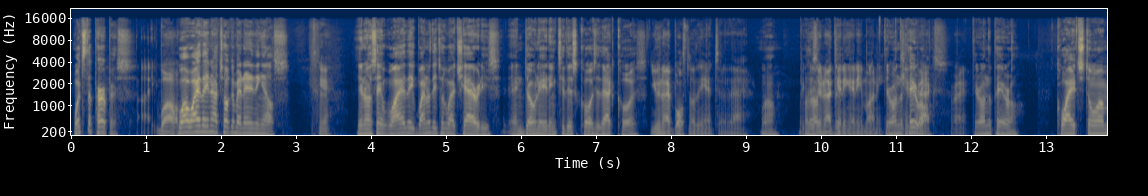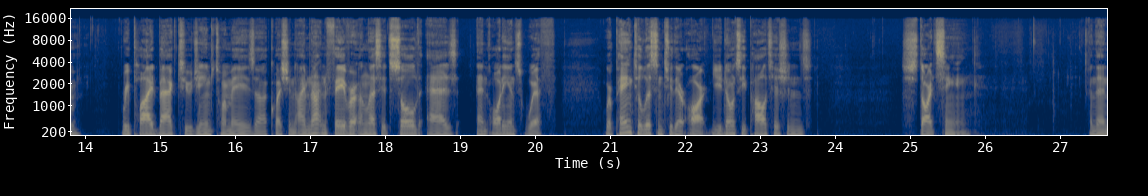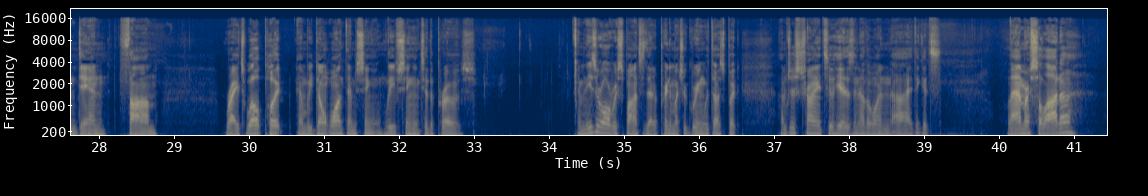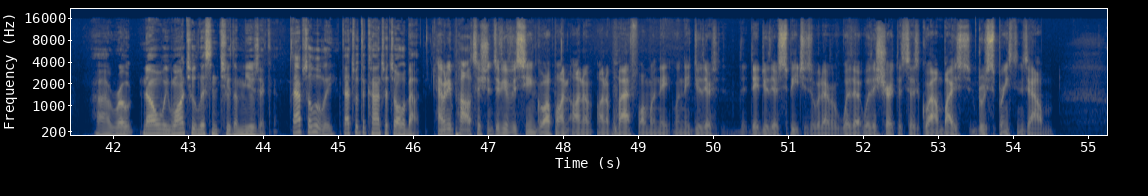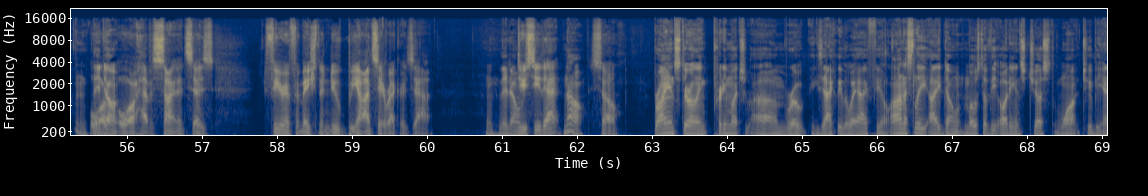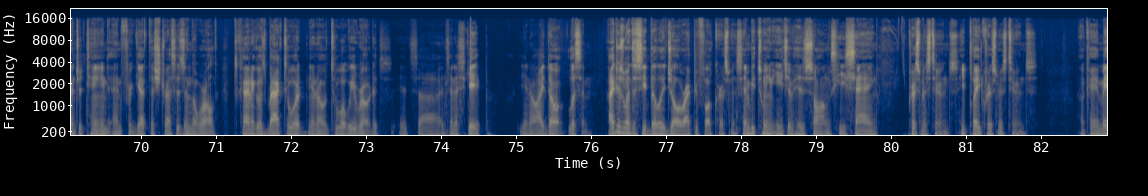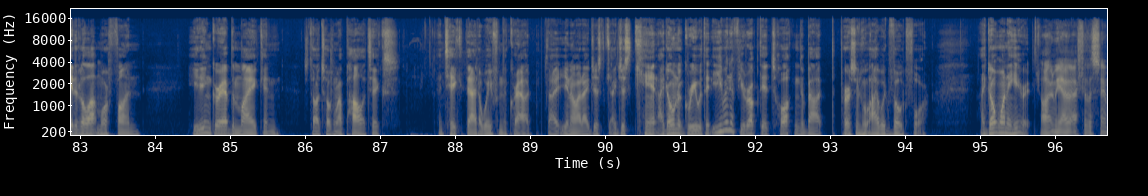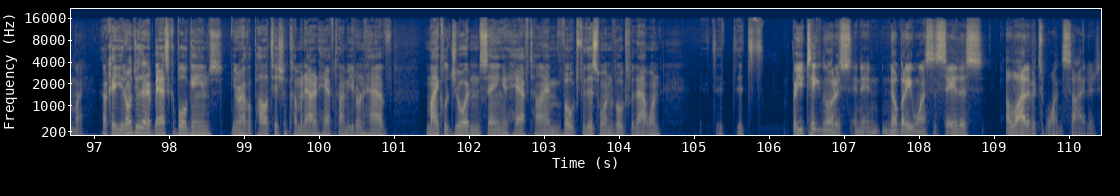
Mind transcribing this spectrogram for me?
What's the purpose? Uh, well, Well, why are they not talking about anything else? yeah. You know what I'm saying? Why are they? Why don't they talk about charities and donating to this cause or that cause? You and I both know the answer to that Well, because they're they're not getting any money. they're on the payroll. Right. They're on the payroll. Quiet Storm replied back to James Torme's uh, question I'm not in favor unless it's sold as an audience with. We're paying to listen to their art. You don't see politicians start singing. And then Dan Thom writes, Well put, and we don't want them singing. Leave singing to the pros. I mean, these are all responses that are pretty much agreeing with us, but I'm just trying to. Here's another one. Uh, I think it's Lammer Salada uh, wrote, "No, we want to listen to the music. Absolutely, that's what the concert's all about. How many politicians have you ever seen go up on, on a on a platform when they when they do their they do their speeches or whatever with a with a shirt that says "Go out and buy Bruce Springsteen's album," Mm, or they don't. or have a sign that says, "For your information, the new Beyonce record's out." They don't. Do you see that? no, So Brian Sterling pretty much um, wrote exactly the way I feel. Honestly, I don't. Most of the audience just want to be entertained and forget the stresses in the world. It kind of goes back to what you know to what we wrote. It's it's uh, it's an escape. You know, I don't listen. I just went to see Billy Joel right before Christmas. In between each of his songs, he sang Christmas tunes. He played Christmas tunes. Okay, it made it a lot more fun. He didn't grab the mic and start talking about politics and take that away from the crowd. I, you know, and I just, I just can't. I don't agree with it. Even if you're up there talking about the person who I would vote for, I don't want to hear it. oh, I mean, I, I feel the same way. Okay, you don't do that at basketball games. You don't have a politician coming out at halftime. You don't have Michael Jordan saying at halftime, "Vote for this one, vote for that one." It's, it, it's But you take notice, and, and nobody wants to say this. A lot of it's one sided.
